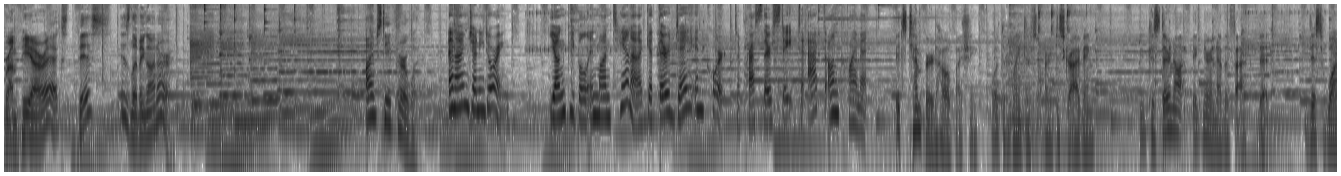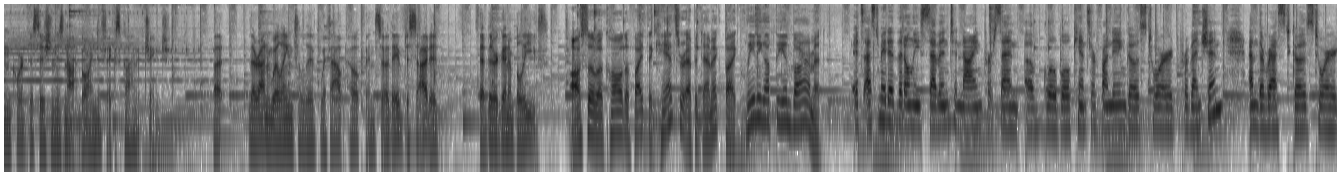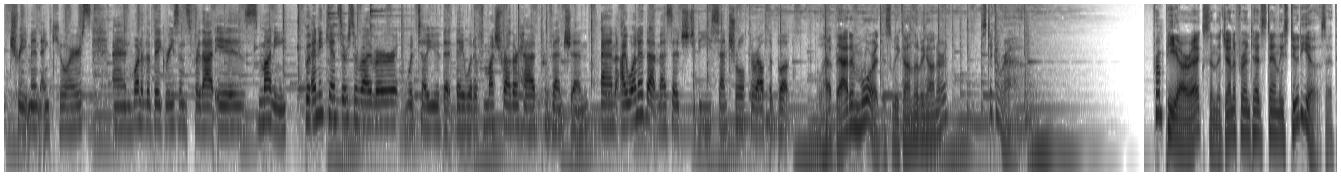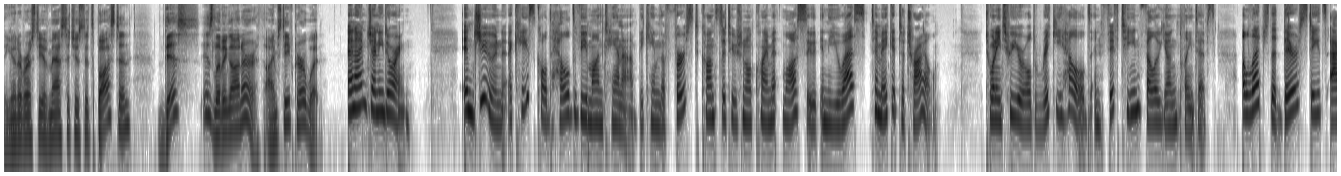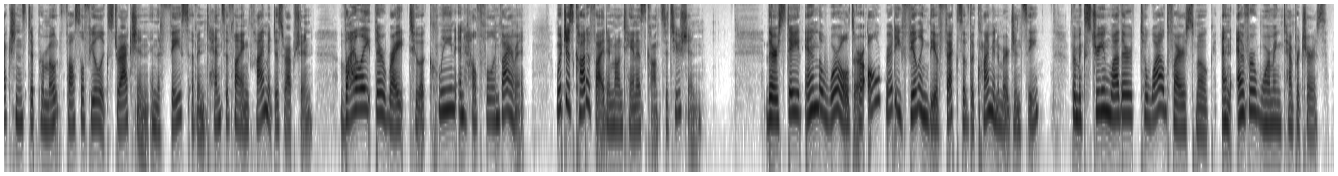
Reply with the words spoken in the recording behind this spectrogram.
From PRX, this is Living on Earth. I'm Steve Curwood. And I'm Jenni Doering. Young people in Montana get their day in court to press their state to act on climate. It's tempered hope, I think, what the plaintiffs are describing, because they're not ignorant of the fact that this one court decision is not going to fix climate change. But they're unwilling to live without hope, and so they've decided that they're going to believe. Also, a call to fight the cancer epidemic by cleaning up the environment. It's estimated that only 7 to 9% of global cancer funding goes toward prevention, and the rest goes toward treatment and cures. And one of the big reasons for that is money. But any cancer survivor would tell you that they would have much rather had prevention. And I wanted that message to be central throughout the book. We'll have that and more this week on Living on Earth. Stick around. From PRX and the Jennifer and Ted Stanley studios at the University of Massachusetts Boston, this is Living on Earth. I'm Steve Curwood. And I'm Jenni Doering. In June, a case called Held v. Montana became the first constitutional climate lawsuit in the U.S. to make it to trial. 22 year old Rikki Held and 15 fellow young plaintiffs alleged that their state's actions to promote fossil fuel extraction in the face of intensifying climate disruption violate their right to a clean and healthful environment, which is codified in Montana's constitution. Their state and the world are already feeling the effects of the climate emergency, from extreme weather to wildfire smoke and ever warming temperatures.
